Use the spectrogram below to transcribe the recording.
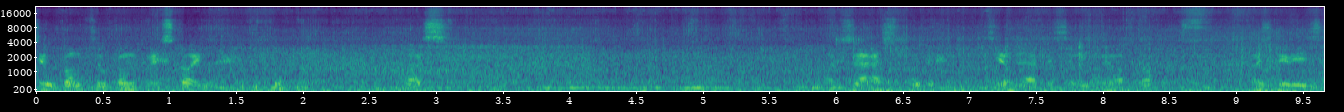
цілком-цілком пристойна. Ось. Ось зараз буде з'являтися моє авто. Ось дивіться.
